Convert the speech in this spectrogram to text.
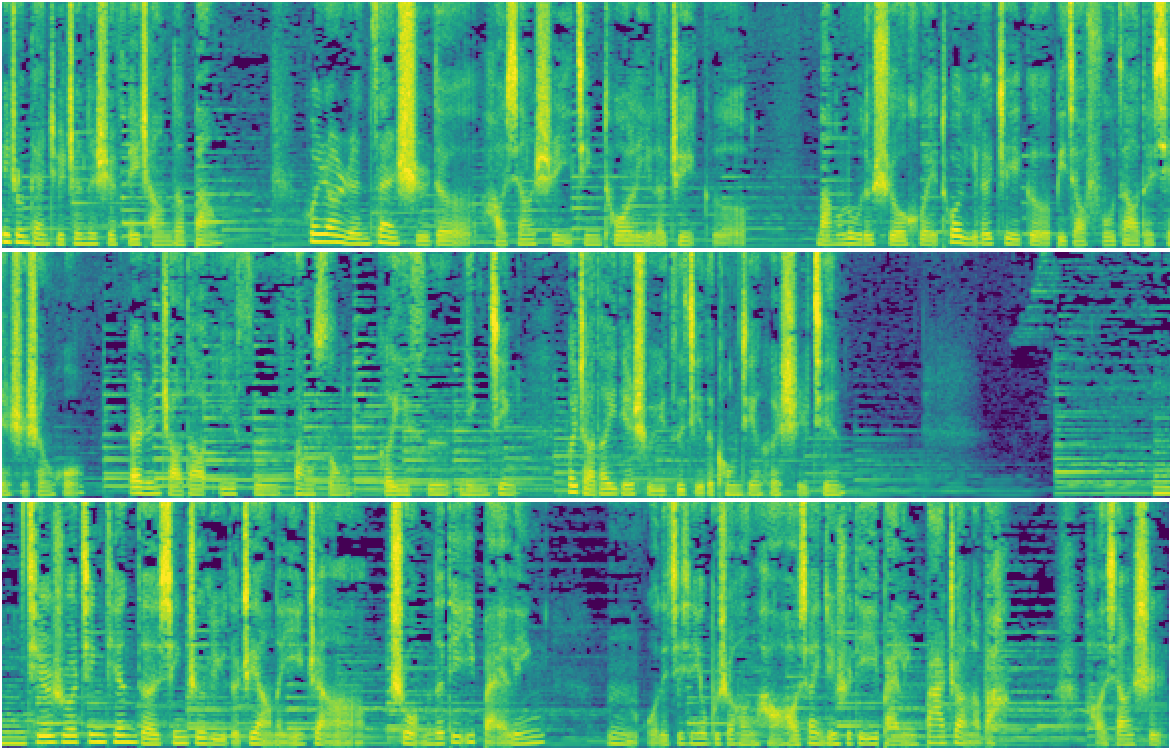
那种感觉真的是非常的棒，会让人暂时的，好像是已经脱离了这个忙碌的社会，脱离了这个比较浮躁的现实生活，让人找到一丝放松和一丝宁静。会找到一点属于自己的空间和时间。嗯，其实说今天的新之旅的这样的一站啊，是我们的第一百零，嗯，我的记性又不是很好，好像已经是第一百零八站了吧？好像是，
